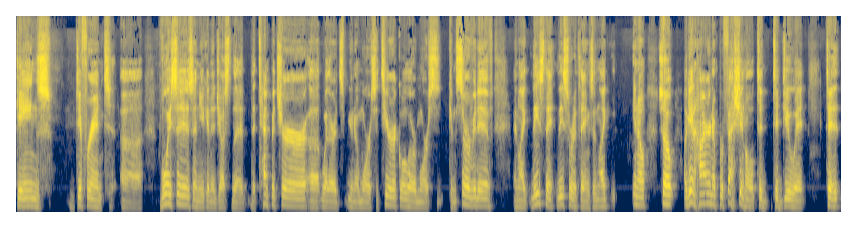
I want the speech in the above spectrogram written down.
gains different uh, voices and you can adjust the the temperature uh, whether it's you know more satirical or more conservative and like these things these sort of things and like you know so again hiring a professional to to do it to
